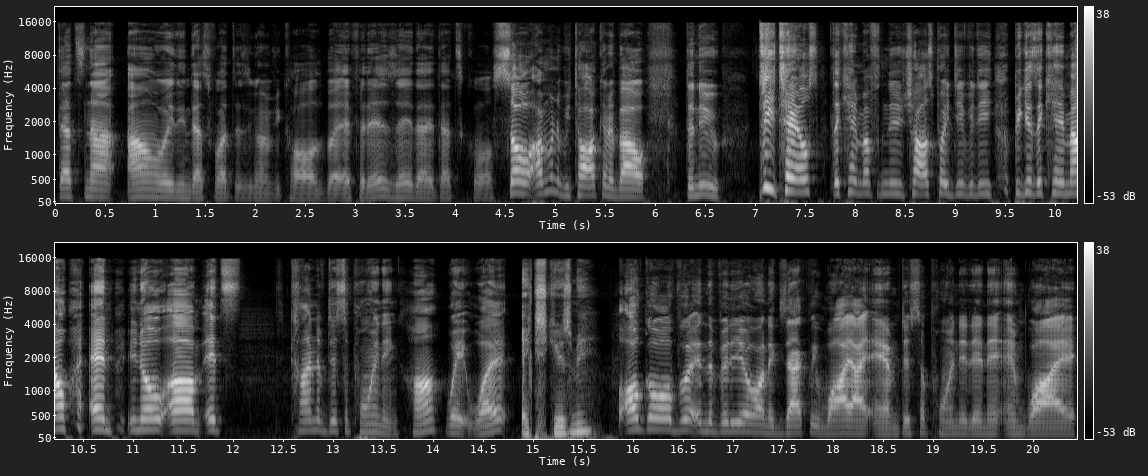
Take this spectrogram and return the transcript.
That's not. I don't really think that's what this is gonna be called. But if it is, hey, that that's cool. So I'm gonna be talking about the new details that came out from the new Child's Play DVD because it came out and you know um it's kind of disappointing, huh? Wait, what? Excuse me? I'll go over in the video on exactly why I am disappointed in it and why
